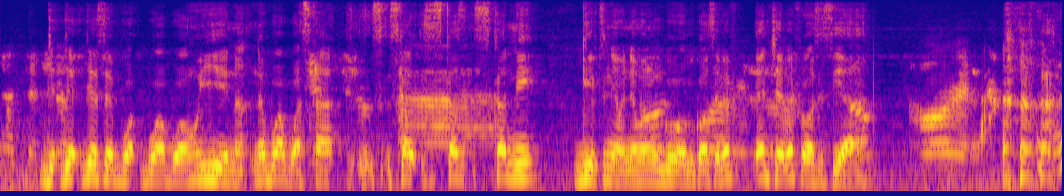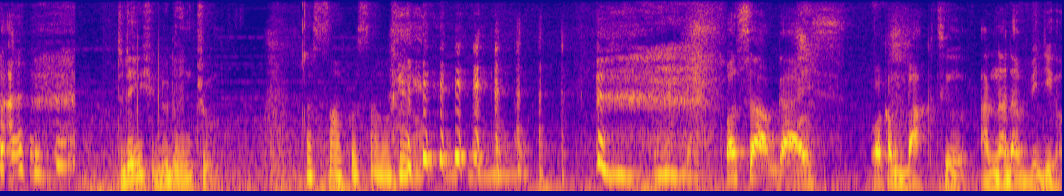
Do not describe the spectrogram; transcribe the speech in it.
Just the- Just say boaboa ho yie na na boaboa ska ska ska ska ni gift ni a nneɛma no go hɔ because ɛbɛ ɛnkyɛn ɛbɛfrɛ wɔ sisi a. Glory. Today you should do the intro. What's up? What's up? What's up? What's up, guys? Welcome back to another video.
